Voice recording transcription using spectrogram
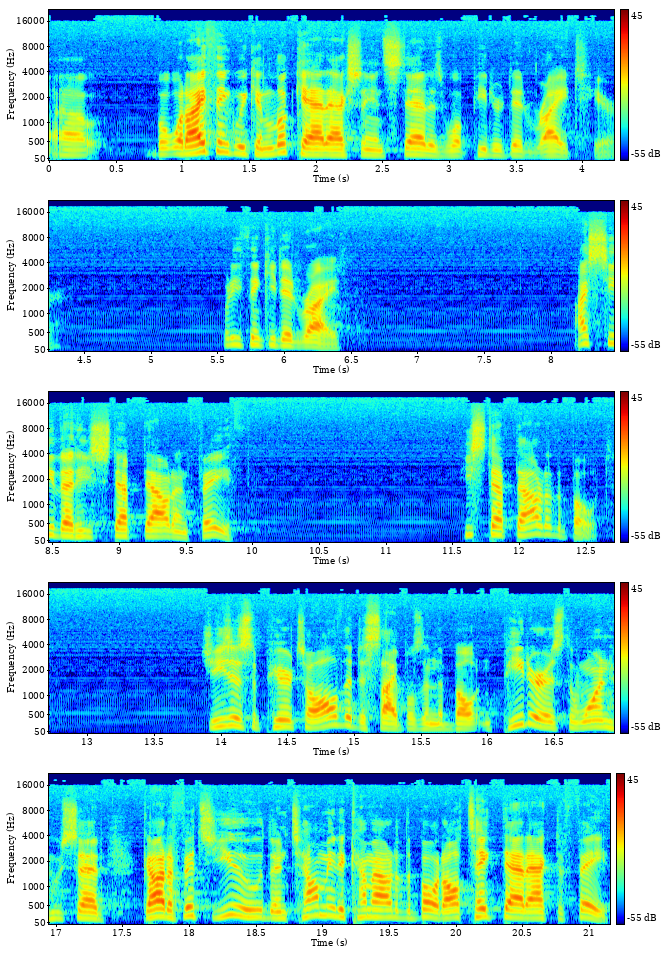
Uh, but what I think we can look at actually instead is what Peter did right here. What do you think he did right? I see that he stepped out in faith. He stepped out of the boat. Jesus appeared to all the disciples in the boat, and Peter is the one who said, God, if it's you, then tell me to come out of the boat. I'll take that act of faith.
